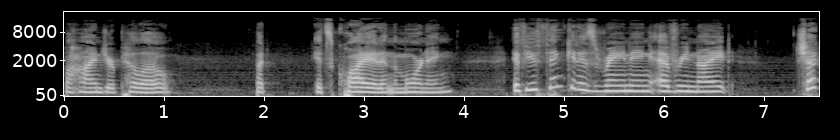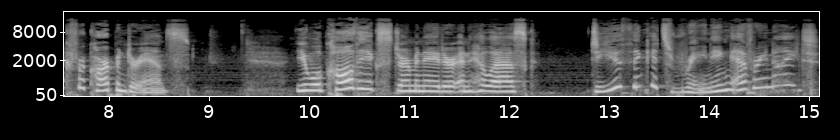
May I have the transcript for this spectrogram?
behind your pillow, it's quiet in the morning, if you think it is raining every night, check for carpenter ants. You will call the exterminator and he'll ask, Do you think it's raining every night?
